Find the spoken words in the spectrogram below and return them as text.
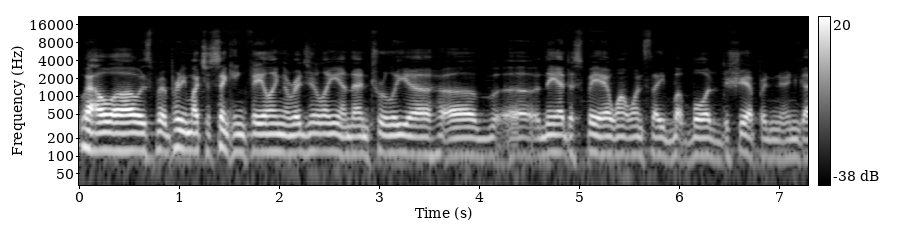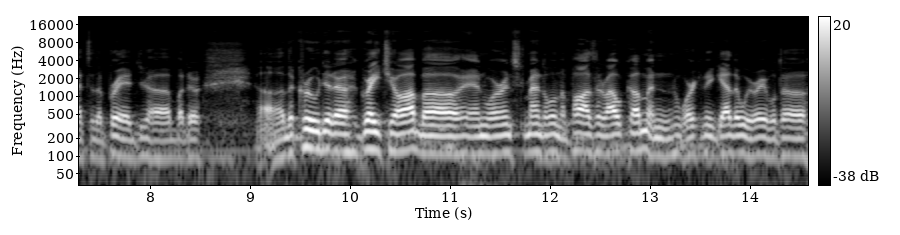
Well, uh, it was pretty much a sinking feeling originally, and then truly uh, uh, uh near despair once they boarded the ship and, and got to the bridge. Uh, but uh, the crew did a great job and were instrumental in the positive outcome, and working together, we were able to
